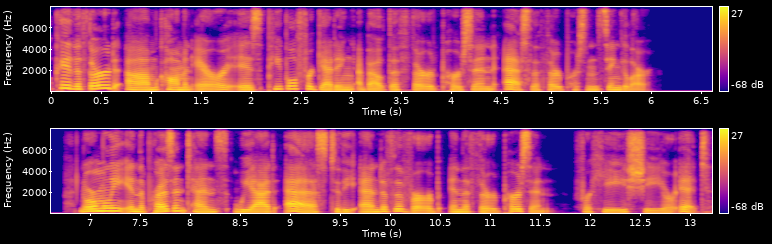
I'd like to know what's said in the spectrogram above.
Okay, the third um, common error is people forgetting about the third person s, the third person singular. Normally, in the present tense, we add s to the end of the verb in the third person for he, she, or it.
